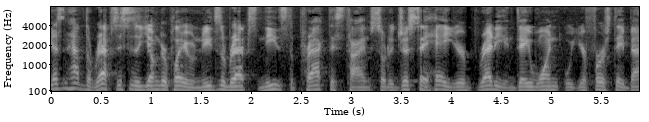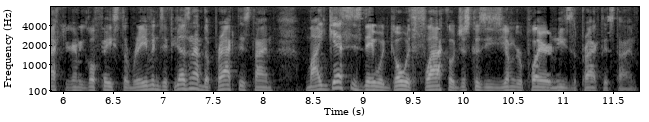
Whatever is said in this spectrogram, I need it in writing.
he doesn't have the reps. This is a younger player who needs the reps, needs the practice time. So to just say, hey, you're ready in day one, your first day back, you're going to go face the Ravens. If he doesn't have the practice time, my guess is they would go with Flacco just because he's a younger player and needs the practice time.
